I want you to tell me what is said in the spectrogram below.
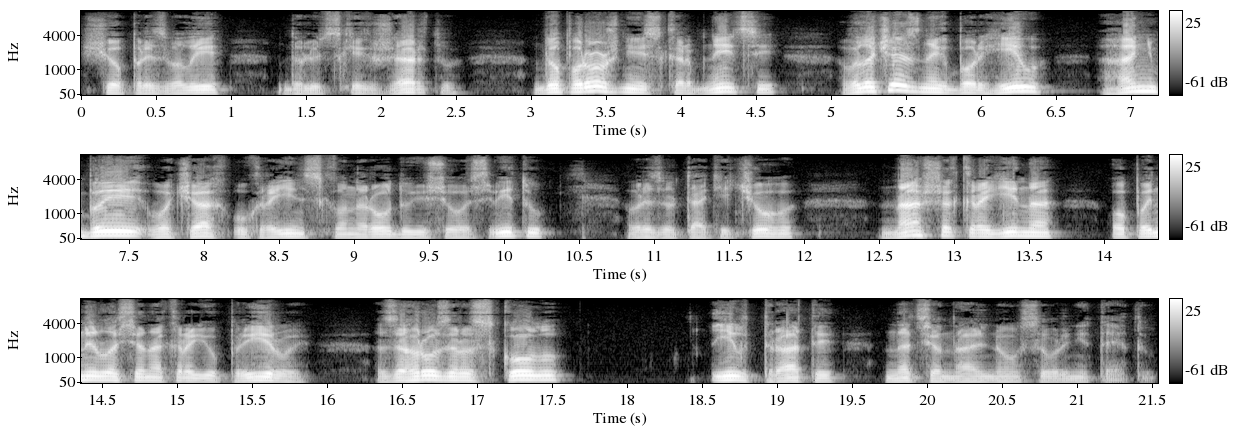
що призвели до людських жертв, до порожньої скарбниці, величезних боргів, ганьби в очах українського народу і всього світу, в результаті чого наша країна опинилася на краю прірви, загрози розколу і втрати національного суверенітету.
